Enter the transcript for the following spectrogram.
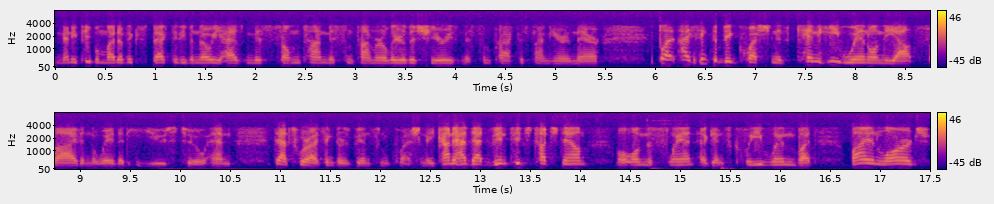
many people might have expected, even though he has missed some time, missed some time earlier this year. He's missed some practice time here and there. But I think the big question is, can he win on the outside in the way that he used to? And that's where I think there's been some question. He kind of had that vintage touchdown on the slant against Cleveland, but by and large,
